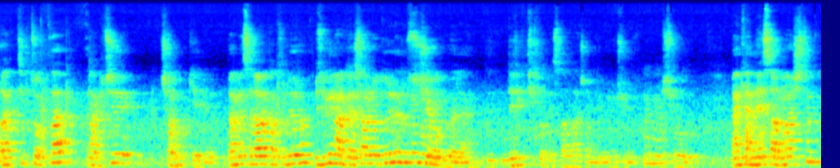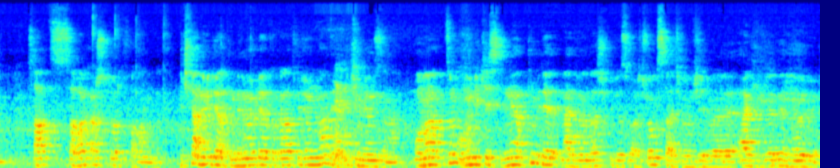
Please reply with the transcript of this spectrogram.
Bak TikTok'ta takipçi çabuk geliyor. Ben mesela bak hatırlıyorum. Biz bir gün arkadaşlarla oturuyoruz. Hı hı. Şey oldu böyle. Dedik TikTok hesabı açalım diyor. Üçün Hı hı. bir şey oldu. Ben kendi hesabımı açtım. Saat sabah kaç dört falandı. İki tane video attım. Benim öyle tokat videom var ya. Evet. 2 milyon izleme. Onu attım. Onun bir kesitini yaptım. Bir de merdivenden aşk videosu var. Çok saçma bir şey böyle. Erkeklerin ne ölüyor.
